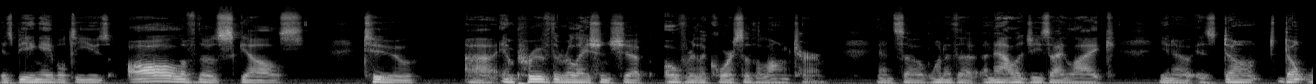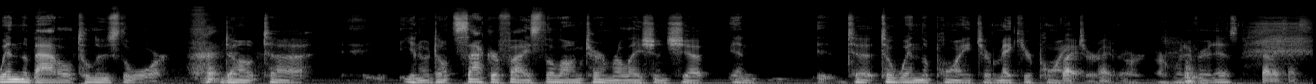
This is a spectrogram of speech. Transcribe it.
is being able to use all of those skills to uh, improve the relationship over the course of the long term. And so one of the analogies I like, you know, is don't don't win the battle to lose the war. don't uh, you know don't sacrifice the long term relationship in to to win the point or make your point Right, or, right, right. or or whatever it is. That makes sense.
